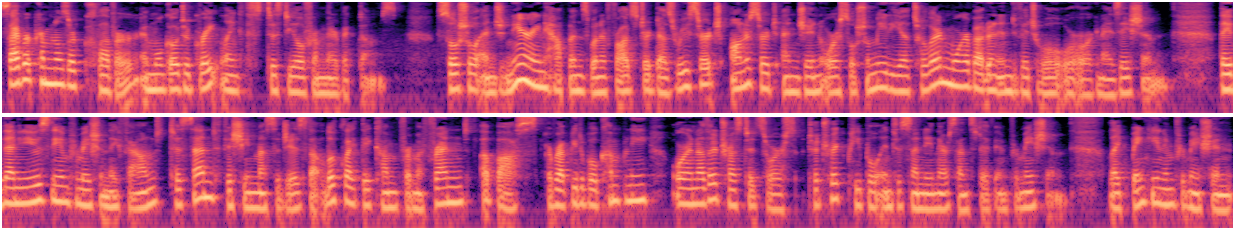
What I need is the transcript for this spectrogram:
Cyber criminals are clever and will go to great lengths to steal from their victims. Social engineering happens when a fraudster does research on a search engine or social media to learn more about an individual or organization. They then use the information they found to send phishing messages that look like they come from a friend, a boss, a reputable company, or another trusted source to trick people into sending their sensitive information, like banking information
